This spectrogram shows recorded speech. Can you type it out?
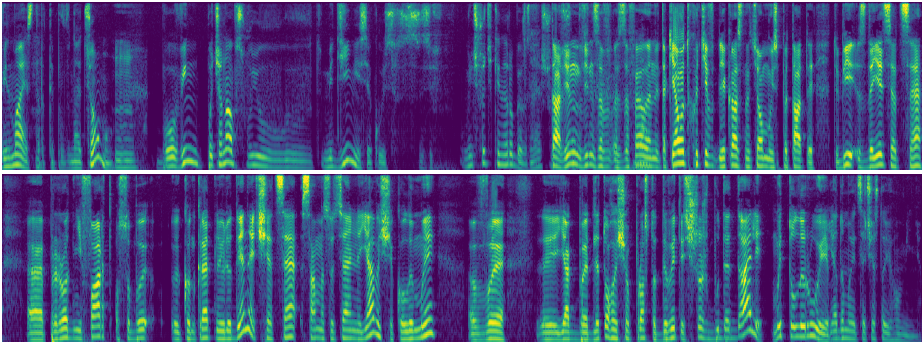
він майстер, типу, на цьому, Мгм. бо він починав свою е, медійність якусь. Він що тільки не робив, знаєш? Так, він, він зафелений. Так я от хотів якраз на цьому і спитати. Тобі здається, це е, природній фарт особи е, конкретної людини, чи це саме соціальне явище, коли ми в е, якби для того, щоб просто дивитись, що ж буде далі, ми толеруємо Я думаю, це чисто його вміння.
